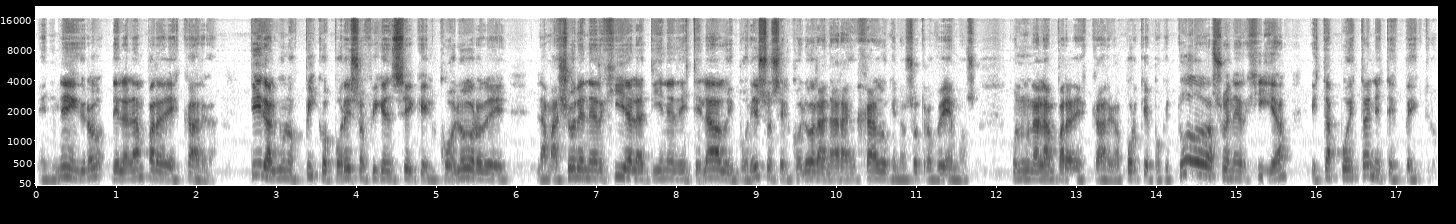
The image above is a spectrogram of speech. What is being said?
en negro de la lámpara de descarga. Tira algunos picos, por eso fíjense que el color de la mayor energía la tiene de este lado y por eso es el color anaranjado que nosotros vemos con una lámpara de descarga. ¿Por qué? Porque toda su energía está puesta en este espectro.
